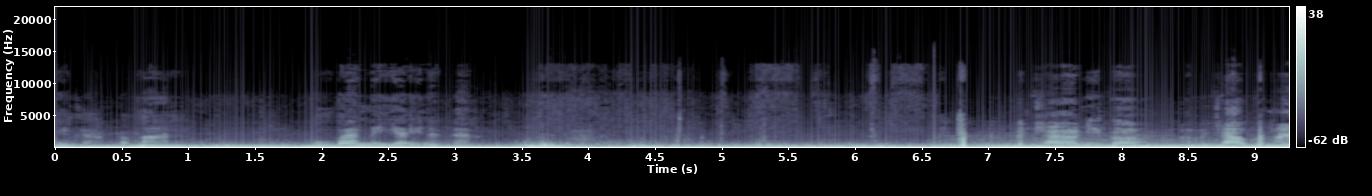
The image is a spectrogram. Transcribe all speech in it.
นี่ค่ะ ประมาณหมู่บ้านไม่ใหญ่นะคะเมื่อเช้านี่ก็เมื่อเช้าก็มา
